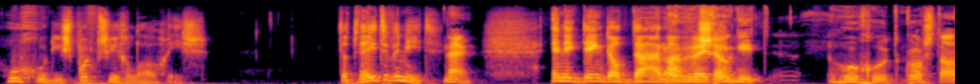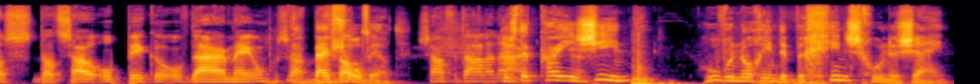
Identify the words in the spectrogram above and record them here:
hoe goed die sportpsycholoog is. Dat weten we niet. nee, En ik denk dat daar maar ook we misschien... weten ook niet hoe goed Kostas dat zou oppikken of daarmee om Nou, bijvoorbeeld. zou vertalen naar. Dus dan kan je zien hoe we nog in de beginschoenen zijn.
